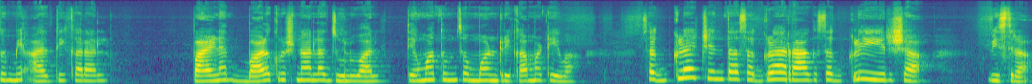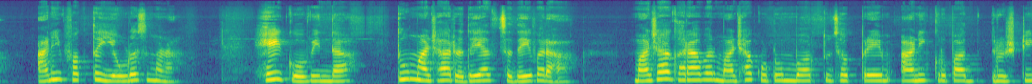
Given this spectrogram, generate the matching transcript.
तुम्ही आरती कराल पाळण्यात बाळकृष्णाला झुलवाल तेव्हा तुमचं मन रिकामं ठेवा. सगळ्या चिंता सगळा राग सगळी ईर्षा विसरा आणि फक्त एवढंच म्हणा. हे गोविंदा तू माझ्या हृदयात सदैव राहा. माझ्या घरावर माझ्या कुटुंबावर तुझं प्रेम आणि कृपा दृष्टी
